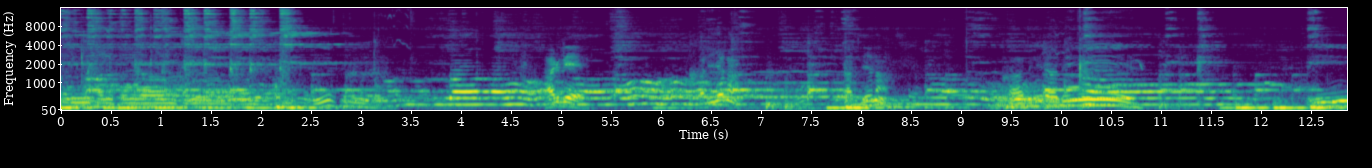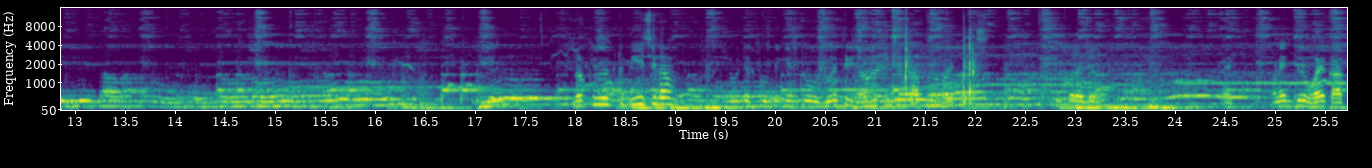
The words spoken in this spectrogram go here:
হরে হরে হরে রাম, হরে হরে হরে লক্ষ্মী একটু দিয়েছিলাম, ছবিটা তুলতে কিন্তু দূরে থেকে ছবি তুলতে আপনি ভয় পাচ্ছি কী করা যাবে অনেক দূর ভয় কাঁপ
